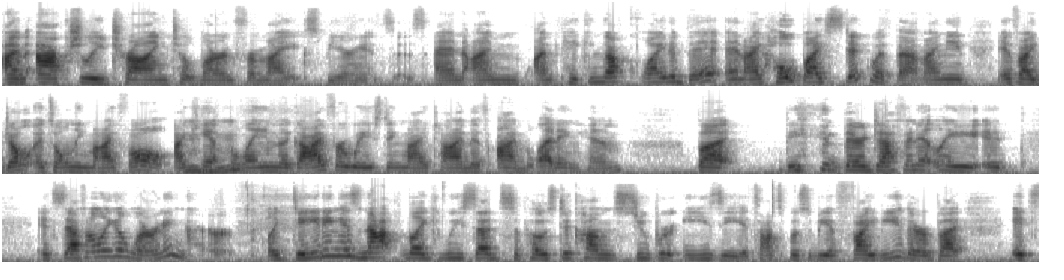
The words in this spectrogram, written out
I'm actually trying to learn from my experiences and I'm I'm picking up quite a bit and I hope I stick with them. I mean, if I don't, it's only my fault. I can't Mhm. blame the guy for wasting my time if I'm letting him. But the, they're definitely it it's definitely a learning curve. Like dating is not like we said supposed to come super easy. It's not supposed to be a fight either, but it's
